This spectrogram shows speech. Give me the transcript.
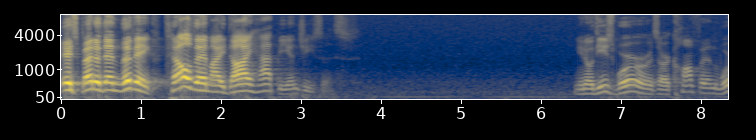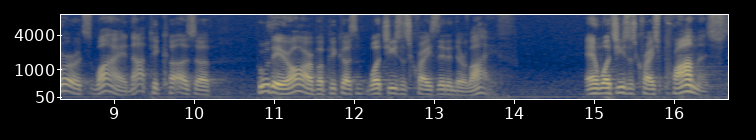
It's better than living. Tell them I die happy in Jesus. You know, these words are confident words. Why? Not because of who they are, but because what Jesus Christ did in their life and what Jesus Christ promised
